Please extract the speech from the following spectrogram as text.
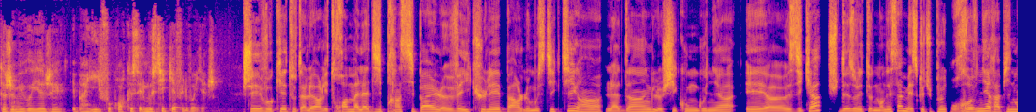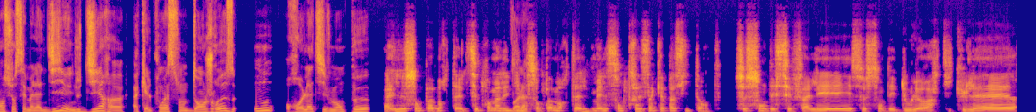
T'as jamais voyagé? Eh ben, il faut croire que c'est le moustique qui a fait le voyage. J'ai évoqué tout à l'heure les trois maladies principales véhiculées par le moustique tigre, hein. la dengue, le chikungunya et euh, Zika. Je suis désolé de te demander ça, mais est-ce que tu peux revenir rapidement sur ces maladies et nous dire euh, à quel point elles sont dangereuses ou relativement peu? Elles ne sont pas mortelles. Ces trois maladies ne sont pas mortelles, mais elles sont très incapacitantes. Ce sont des céphalées, ce sont des douleurs articulaires,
